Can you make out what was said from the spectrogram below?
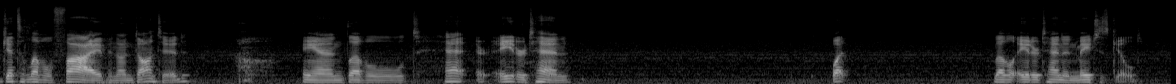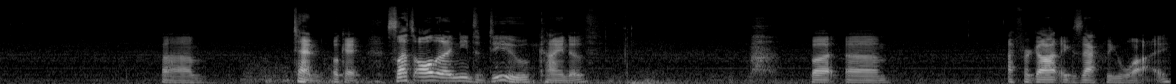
get to level 5 in Undaunted, and level 10, or 8 or 10. What? Level 8 or 10 in Mage's Guild. Um, 10, okay. So that's all that I need to do, kind of. But, um, I forgot exactly why.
